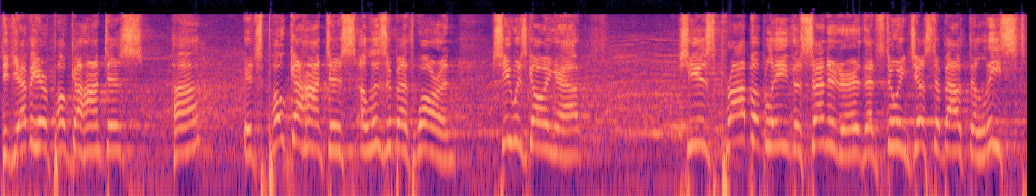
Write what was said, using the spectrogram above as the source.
Did you ever hear Pocahontas? Huh? It's Pocahontas, Elizabeth Warren. She was going out. She is probably the senator that's doing just about the least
